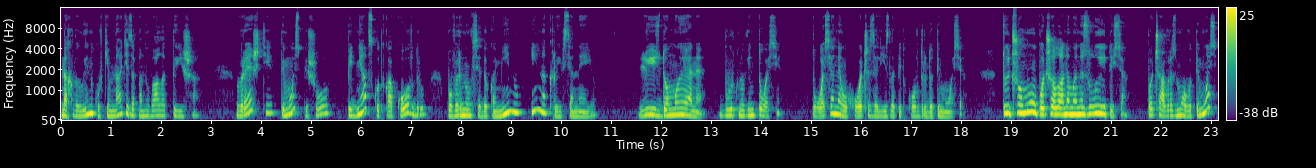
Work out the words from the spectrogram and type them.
На хвилинку в кімнаті запанувала тиша. Врешті Тимось пішов, підняв з кутка ковдру, повернувся до каміну і накрився нею. Лізь до мене, буркнув він Тосі. Тося неохоче залізла під ковдру до Тимося. Ти чому почала на мене злитися? почав розмову Тимось,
